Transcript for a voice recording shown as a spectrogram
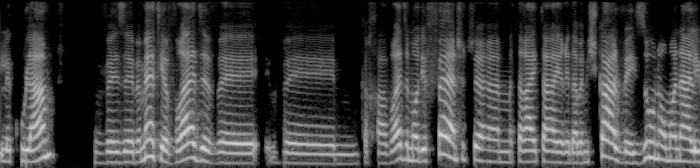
לכולם, וזה באמת, היא עברה את זה, וככה עברה את זה מאוד יפה, אני חושבת שהמטרה הייתה ירידה במשקל ואיזון הורמונלי,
